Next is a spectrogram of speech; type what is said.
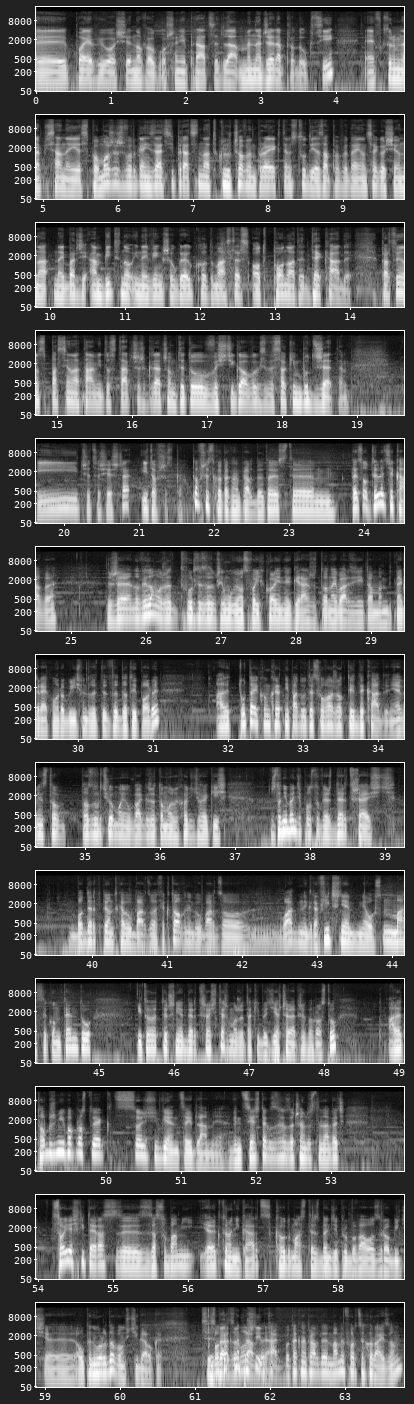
Pojawiło się nowe ogłoszenie pracy dla menadżera produkcji, e, w którym napisane jest: Pomożesz w organizacji pracy nad kluczowym projektem studia zapowiadającego się na najbardziej ambitną i największą grę Codemasters od ponad dekady. Pracując z pasjonatami, dostarczysz graczom tytułów wyścigowych z wysokim budżetem. I czy coś jeszcze? I to wszystko. To wszystko tak naprawdę. To jest, to jest o tyle ciekawe, że no wiadomo, że twórcy zazwyczaj mówią o swoich kolejnych grach, że to najbardziej tam ambitna gra, jaką robiliśmy do, do, do tej pory, ale tutaj konkretnie padły te słowa, że od tej dekady, nie? Więc to, to zwróciło moją uwagę, że to może chodzić o jakiś, że to nie będzie po prostu, wiesz, Dirt 6, bo Dirt 5 był bardzo efektowny, był bardzo ładny graficznie, miał masy kontentu i teoretycznie Dirt 6 też może taki być jeszcze lepszy po prostu, ale to brzmi po prostu jak coś więcej dla mnie. Więc ja się tak zacząłem zastanawiać, Co jeśli teraz z, z zasobami Electronic Arts Codemasters będzie próbowało zrobić e, open worldową ścigałkę? To jest bo tak bardzo naprawdę, możliwe. tak, bo tak naprawdę mamy Forza Horizon.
